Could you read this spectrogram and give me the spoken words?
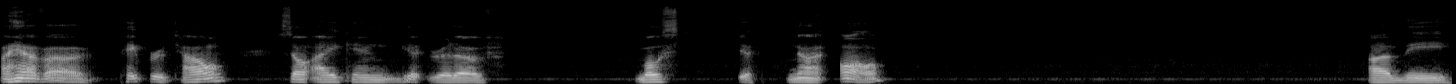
I have a paper towel so I can get rid of most, not all, of the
